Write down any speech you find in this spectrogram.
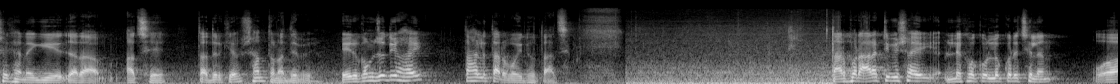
সেখানে গিয়ে যারা আছে তাদেরকে সান্ত্বনা দেবে। এরকম যদি হয়, তাহলে তার বৈধতা আছে। তারপর আরেকটি বিষয় লেখক উল্লেখ করেছিলেন ওয়া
